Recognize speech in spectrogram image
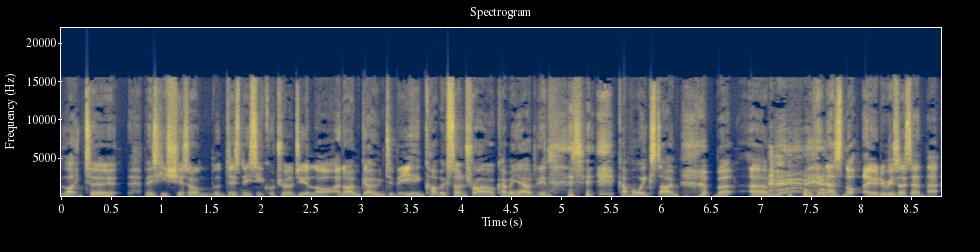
like to basically shit on the Disney sequel trilogy a lot, and I'm going to be in Comics on Trial coming out in a couple weeks' time. But um, that's not the only reason I said that.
